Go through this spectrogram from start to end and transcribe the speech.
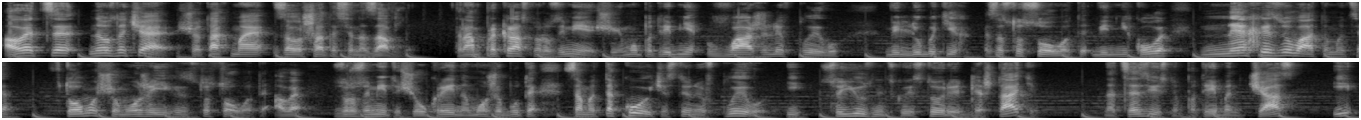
Але це не означає, що так має залишатися назавжди. Трамп прекрасно розуміє, що йому потрібні важелі впливу. Він любить їх застосовувати. Він ніколи не хизуватиметься в тому, що може їх застосовувати. Але зрозуміти, що Україна може бути саме такою частиною впливу і союзницькою історією для штатів, на це, звісно, потрібен час і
